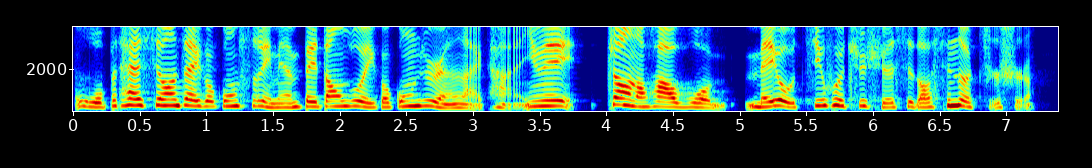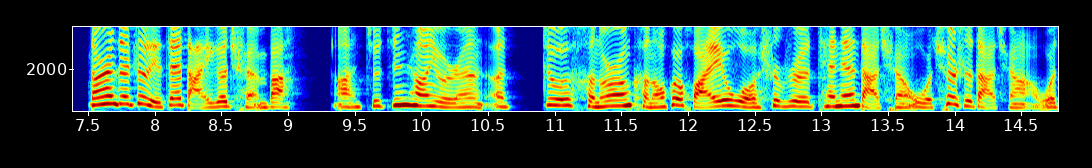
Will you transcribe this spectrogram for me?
我不太希望在一个公司里面被当做一个工具人来看，因为这样的话我没有机会去学习到新的知识。当然，在这里再打一个拳吧。啊，就经常有人呃就很多人可能会怀疑我是不是天天打拳，我确实打拳啊，我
